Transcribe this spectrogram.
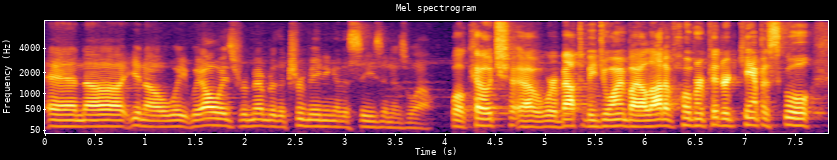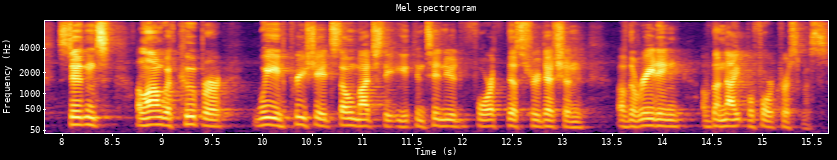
And, uh, you know, we, we always remember the true meaning of the season as well. Well, Coach, uh, we're about to be joined by a lot of Homer Pittard Campus School students, along with Cooper. We appreciate so much that you continued forth this tradition of the reading of the night before Christmas.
